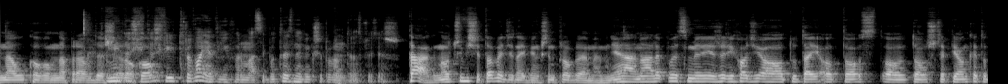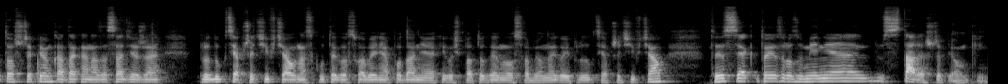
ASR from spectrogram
naukową naprawdę Mnie szeroko. też filtrowania tych informacji, bo to jest największy problem teraz przecież. Tak, no oczywiście to będzie największym problemem, nie? No ale powiedzmy, jeżeli chodzi o tutaj o, to, o tą szczepionkę, to to szczepionka taka na zasadzie, że produkcja przeciwciał na skutek osłabienia podania jakiegoś patogenu osłabionego i produkcja przeciwciał, to jest jak, to jest rozumienie stare szczepionki,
